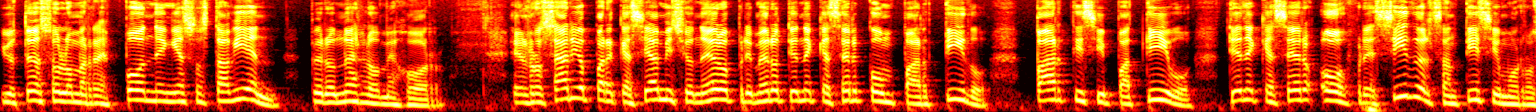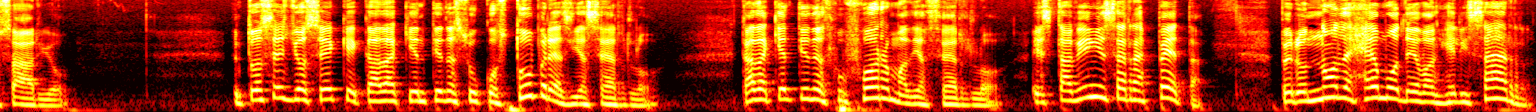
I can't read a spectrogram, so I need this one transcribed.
y ustedes solo me responden y eso está bien, pero no es lo mejor. El rosario para que sea misionero primero tiene que ser compartido, participativo, tiene que ser ofrecido el Santísimo Rosario. Entonces yo sé que cada quien tiene su costumbre de hacerlo, cada quien tiene su forma de hacerlo. Está bien y se respeta, pero no dejemos de evangelizar.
